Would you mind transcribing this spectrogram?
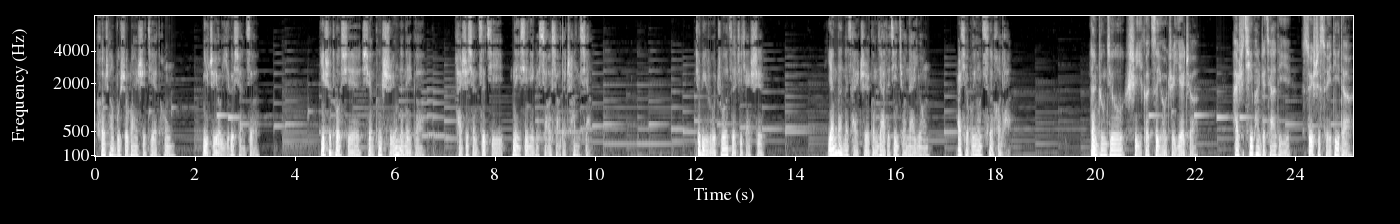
何尝不是万事皆通？你只有一个选择：你是妥协选更实用的那个，还是选自己内心那个小小的畅想？就比如桌子这件事，岩板的材质更加的经久耐用，而且不用伺候它。但终究是一个自由职业者，还是期盼着家里随时随地的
